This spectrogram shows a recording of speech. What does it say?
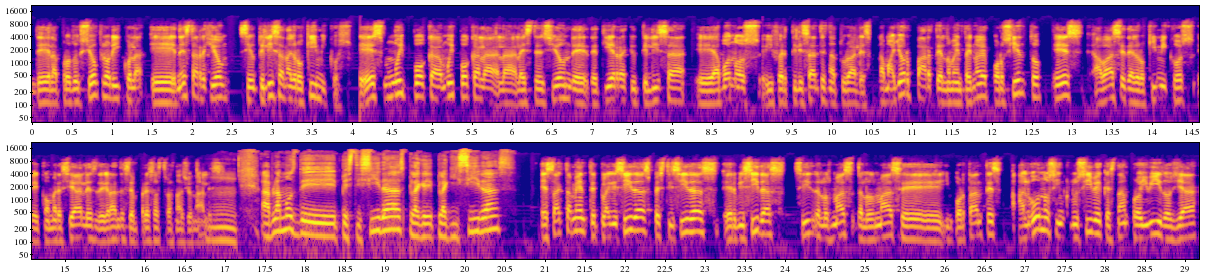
de la producción florícola eh, en esta región se utilizan agroquímicos. Es muy poca, muy poca la, la, extensión de, de, tierra que utiliza eh, abonos y fertilizantes naturales. La mayor parte, el 99%, es a base de agroquímicos eh, comerciales de grandes empresas transnacionales. Mm. Hablamos de pesticidas, plaguicidas. Exactamente, plaguicidas, pesticidas, herbicidas, sí, de los más, de los más eh, importantes, algunos inclusive que están prohibidos ya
